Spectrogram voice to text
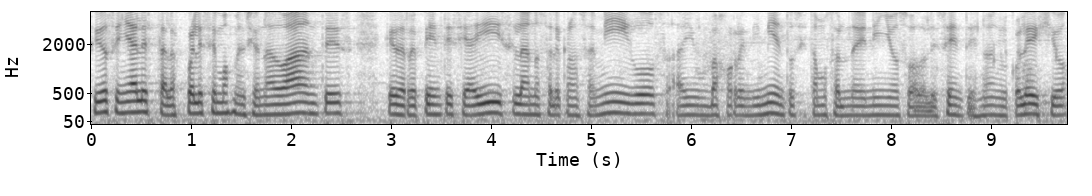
Si veo señales hasta las cuales hemos mencionado antes, que de repente se aísla, no sale con los amigos, hay un bajo rendimiento, si estamos hablando de niños o adolescentes ¿no? en el colegio,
